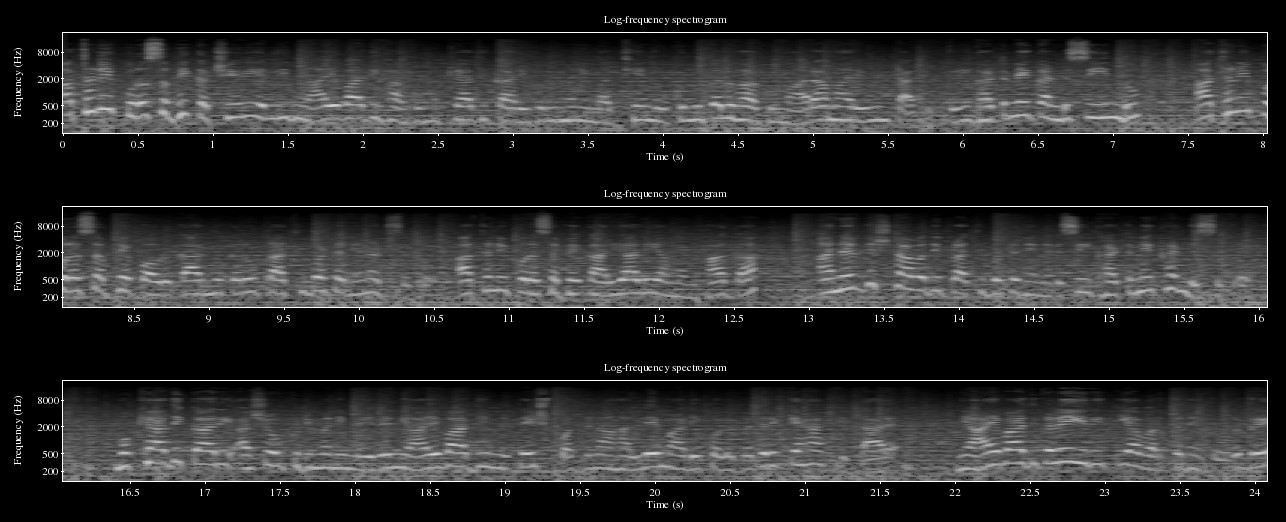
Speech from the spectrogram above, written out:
ಅಥಣಿ ಪುರಸಭೆ ಕಚೇರಿಯಲ್ಲಿ ನ್ಯಾಯವಾದಿ ಹಾಗೂ ಮುಖ್ಯಾಧಿಕಾರಿ ಗುರುಮನಿ ಮಧ್ಯೆ ನೂಕುನುಗಲು ಹಾಗೂ ಮಾರಾಮಾರಿ ಉಂಟಾಗಿತ್ತು. ಈ ಘಟನೆ ಖಂಡಿಸಿ ಇಂದು ಅಥಣಿ ಪುರಸಭೆ ಪೌರಕಾರ್ಮಿಕರು ಪ್ರತಿಭಟನೆ ನಡೆಸಿದರು. ಅಥಣಿ ಪುರಸಭೆ ಕಾರ್ಯಾಲಯ ಮುಂಭಾಗ ಅನಿರ್ದಿಷ್ಟಾವಧಿ ಪ್ರತಿಭಟನೆ ನಡೆಸಿ ಘಟನೆ ಖಂಡಿಸಿದರು. ಮುಖ್ಯಾಧಿಕಾರಿ ಅಶೋಕ್ ಗುಡಿಮನಿ ಮೇಲೆ ನ್ಯಾಯವಾದಿ ಮಿತೇಶ್ ಪಟ್ಟಣ ಹಲ್ಲೆ ಮಾಡಿ ಕೊಲೆ ಬೆದರಿಕೆ ಹಾಕಿದ್ದಾರೆ. ನ್ಯಾಯವಾದಿಗಳೇ ಈ ರೀತಿಯ ವರ್ತನೆ ತೋರಿದ್ರೆ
